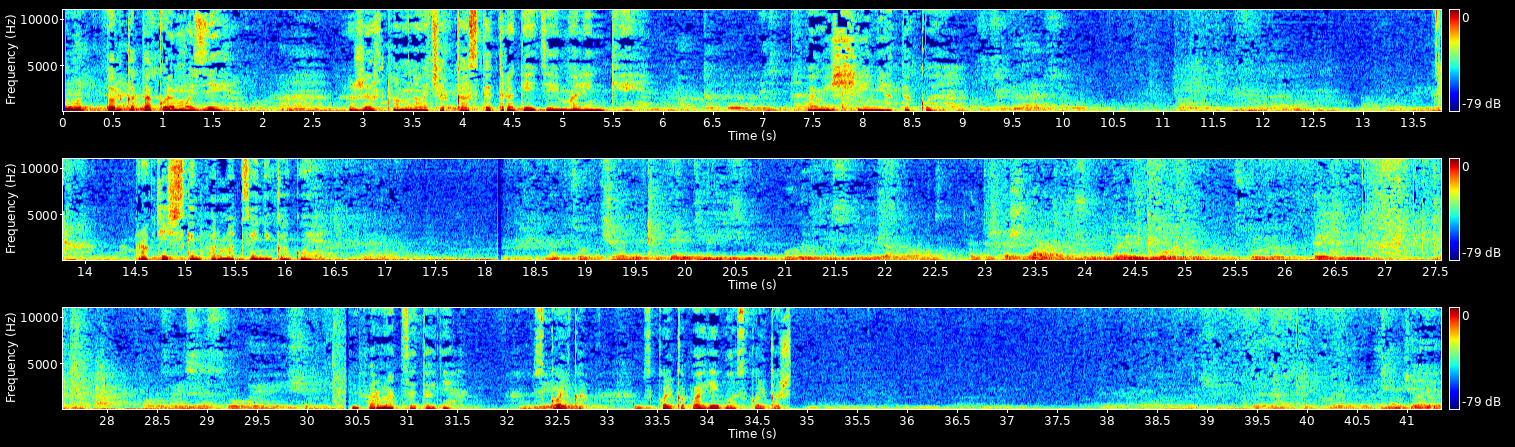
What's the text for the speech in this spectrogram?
Вот только такой музей жертвам новочеркасской трагедии маленький помещение такое. Практически информации никакой. На 500 человек и 5 дивизий было здесь. Это ж кошмар, это шум. На весь город столько, 5 дивизий. Из Ростова и еще. Информация-то где? Сколько? Сколько погибло, сколько что. человек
